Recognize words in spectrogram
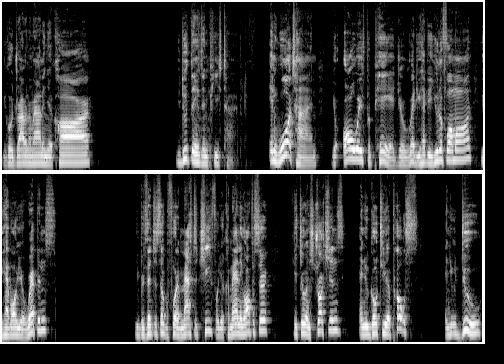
you go driving around in your car. You do things in peacetime. In wartime, you're always prepared. You're ready. You have your uniform on, you have all your weapons. You present yourself before the master chief or your commanding officer, get your instructions, and you go to your posts and you do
